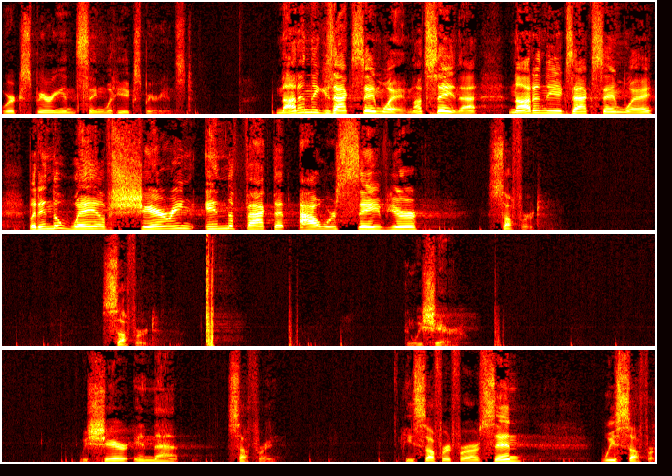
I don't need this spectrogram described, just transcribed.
We're experiencing what he experienced. Not in the exact same way. I'm not saying that. Not in the exact same way, but in the way of sharing in the fact that our Savior suffered. Suffered. And we share. We share in that suffering. He suffered for our sin, we suffer.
